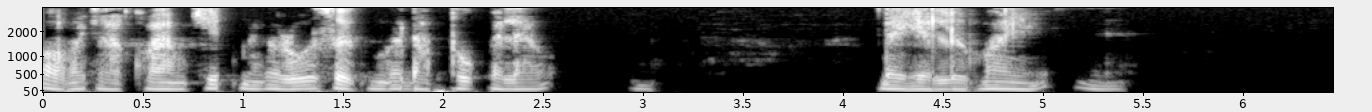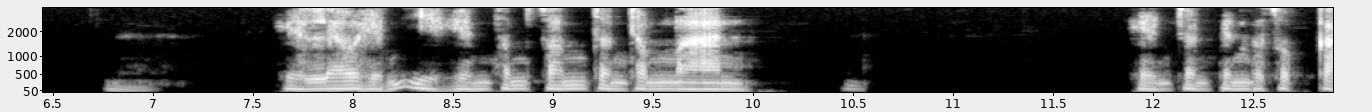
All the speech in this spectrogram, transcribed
ออกมาจากความคิดมันก็รู้สึกมันก็ดับทุกข์ไปแล้ว ได้เห็นหรือไม่ เห็นแล้วเห็นอีกเห็นซ้ำๆจนชำนาญ เห็นจนเป็นประสบก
